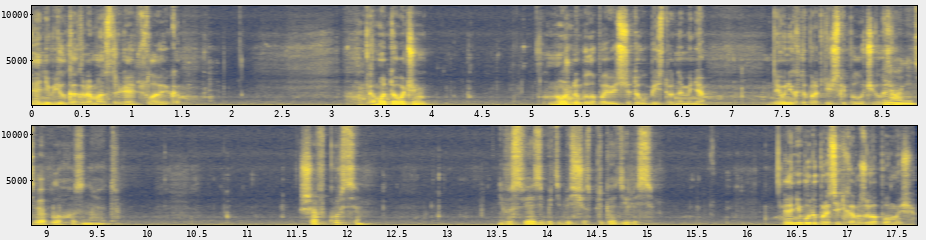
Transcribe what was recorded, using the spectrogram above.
Я не видел, как Роман стреляет в Славика. Кому-то очень нужно было повесить это убийство на меня. И у них это практически получилось. Но они тебя плохо знают. Шеф в курсе? Его связи бы тебе сейчас пригодились. Я не буду просить Хамзу о помощи.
